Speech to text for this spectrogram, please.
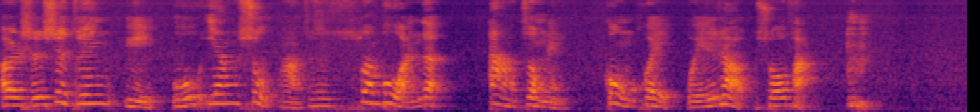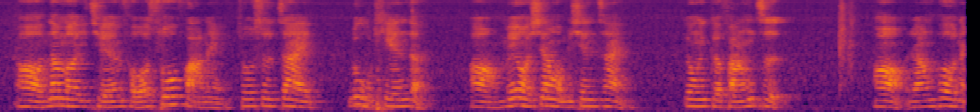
尔时世尊与无央数啊，就是算不完的大众呢，共会围绕说法。哦，那么以前佛说法呢，就是在露天的。啊，没有像我们现在用一个房子，啊，然后呢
